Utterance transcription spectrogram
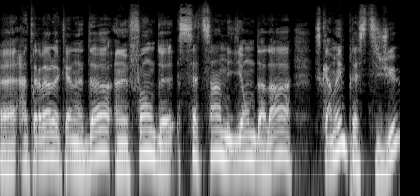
euh, à travers le Canada, un fonds de 700 millions de dollars. C'est quand même prestigieux.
